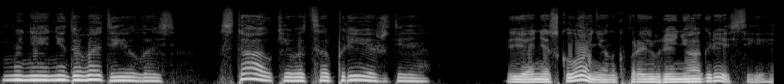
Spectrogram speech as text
«Мне не доводилось сталкиваться прежде». «Я не склонен к проявлению агрессии»,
